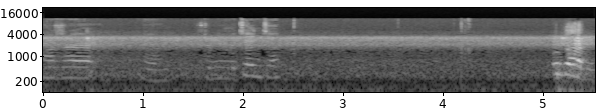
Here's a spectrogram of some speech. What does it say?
Może, nie wiem, zrobimy cięcie. Możemy.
